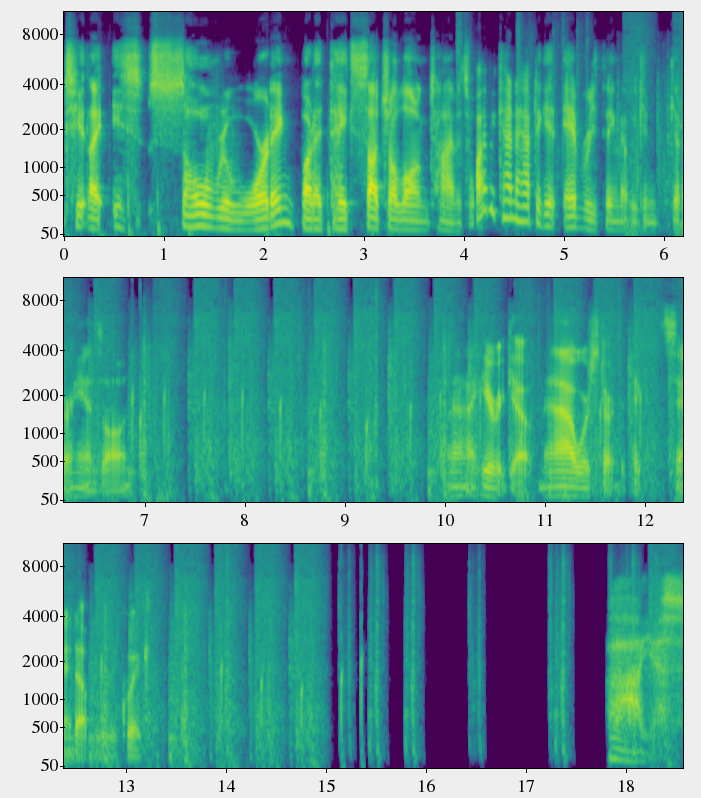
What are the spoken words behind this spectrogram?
tier like is so rewarding, but it takes such a long time. It's why we kind of have to get everything that we can get our hands on. Ah, here we go. Now we're starting to pick sand up really quick. Ah, yes.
